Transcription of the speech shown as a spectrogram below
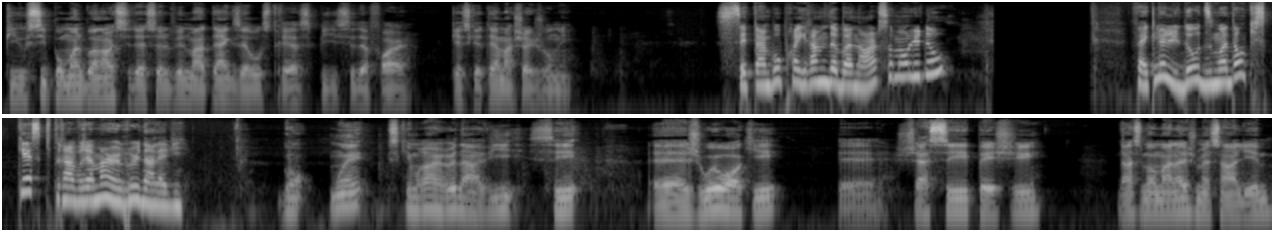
Puis aussi, pour moi, le bonheur, c'est de se lever le matin avec zéro stress, puis c'est de faire qu'est-ce que t'aimes à chaque journée. C'est un beau programme de bonheur, ça, mon Ludo? Fait que là, Ludo, dis-moi donc, qu'est-ce qui te rend vraiment heureux dans la vie? Bon, moi, ce qui me rend heureux dans la vie, c'est euh, jouer au hockey, euh, chasser, pêcher. Dans ce moment-là, je me sens libre,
